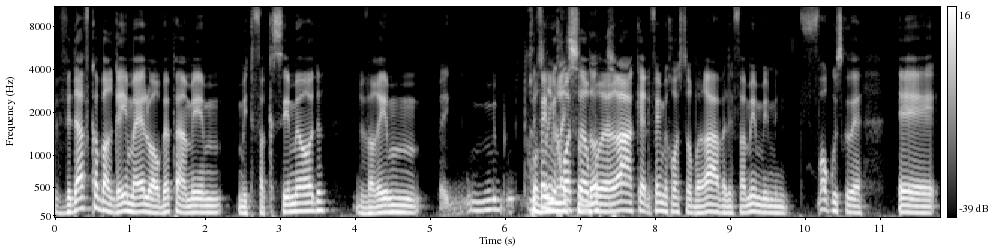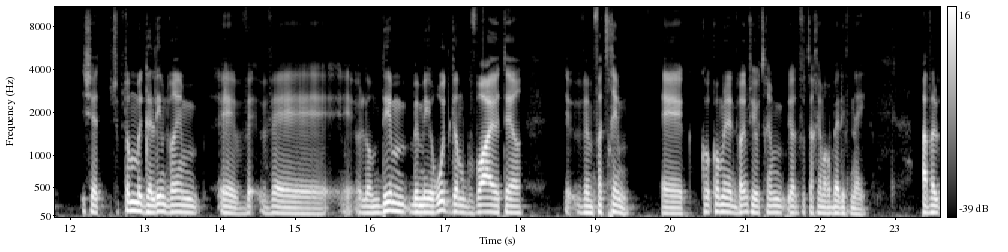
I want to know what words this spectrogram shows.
ודווקא ברגעים האלו הרבה פעמים מתפקסים מאוד, דברים, חוזרים לפעמים מחוסר ליסודות. ברירה, כן, לפעמים מחוסר ברירה, אבל לפעמים ממין פוקוס כזה, אה, ש, שפתאום מגלים דברים אה, ולומדים במהירות גם גבוהה יותר אה, ומפצחים אה, כל, כל מיני דברים שהיו צריכים להיות מפוצחים הרבה לפני. אבל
